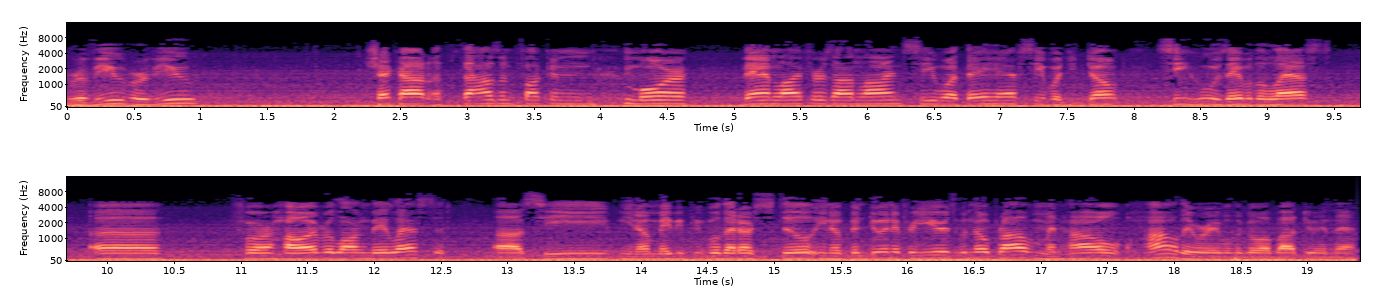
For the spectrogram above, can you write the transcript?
review review. Check out a thousand fucking more van lifers online. See what they have see what you don't see who was able to last uh, for however long they lasted. Uh, see you know maybe people that are still you know been doing it for years with no problem and how how they were able to go about doing that.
